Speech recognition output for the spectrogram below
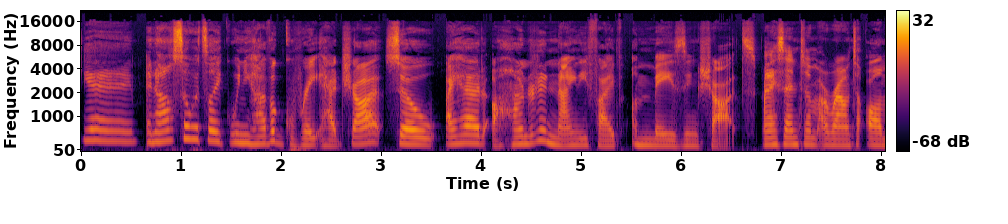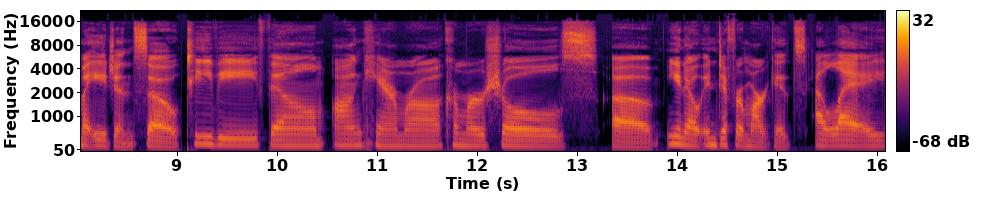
Yay. And also, it's like when you have a great headshot. So I had 195 amazing shots and I sent them around to all my agents. So TV, film, on camera, commercials, uh, you know, in different markets LA,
